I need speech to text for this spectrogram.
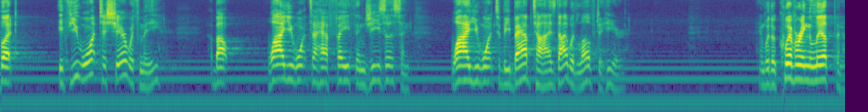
But if you want to share with me about why you want to have faith in Jesus and why you want to be baptized, I would love to hear. And with a quivering lip and a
